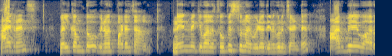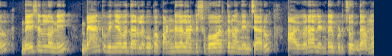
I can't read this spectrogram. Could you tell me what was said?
Hi friends welcome to Vinod Patil channel నేను మీకు ఇవాళ చూపిస్తున్న వీడియో దీని గురించి అంటే ఆర్బీఐ వారు దేశంలోని బ్యాంకు వినియోగదారులకు ఒక పండుగ లాంటి శుభవార్తను అందించారు. ఆ వివరాలు ఏంటో ఇప్పుడు చూద్దాము.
